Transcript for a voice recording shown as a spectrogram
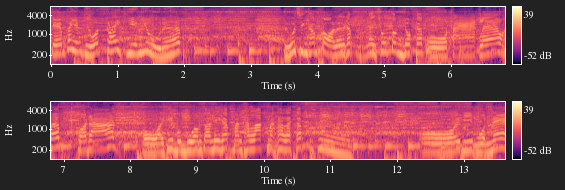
เกมก็ยังถือว่าใกล้เคียงอยู่นะครับ ถือว่าชิงทำก่อนเลยนะครับ ในช่วงต้นยกครับ โอ้แตกแล้วครับคอดัสโอ้ไอที่บวมๆตอนนี้ครับมันทะลักมาแล้วครับอืม โอ้ยมีผลแน่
